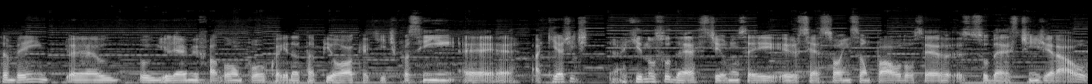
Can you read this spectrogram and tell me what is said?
também, é, o, o Guilherme falou um pouco aí da tapioca, que tipo assim, é, aqui a gente, aqui no Sudeste, eu não sei se é só em São Paulo ou se é Sudeste em geral,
